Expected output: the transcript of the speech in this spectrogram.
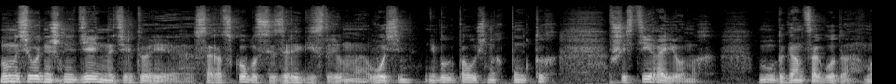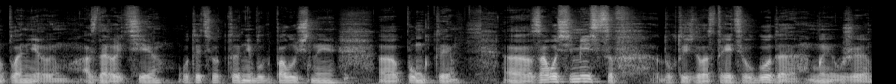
Ну, на сегодняшний день на территории Саратовской области зарегистрировано 8 неблагополучных пунктов в 6 районах. Ну, до конца года мы планируем оздоровить все вот эти вот неблагополучные э, пункты. Э, за 8 месяцев 2023 года мы уже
